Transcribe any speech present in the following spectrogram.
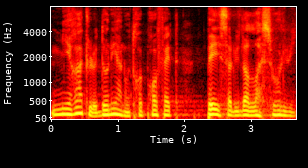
miracle donné à notre prophète, paix et salut d'Allah sur lui.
